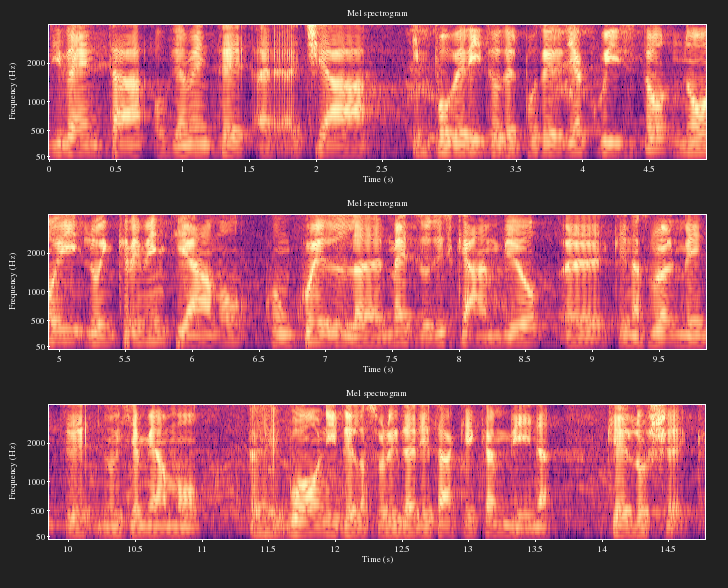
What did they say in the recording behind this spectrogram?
diventa ovviamente eh, ci ha impoverito del potere di acquisto, noi lo incrementiamo con quel mezzo di scambio eh, che naturalmente noi chiamiamo eh, buoni della solidarietà che cammina, che è lo SHEC.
